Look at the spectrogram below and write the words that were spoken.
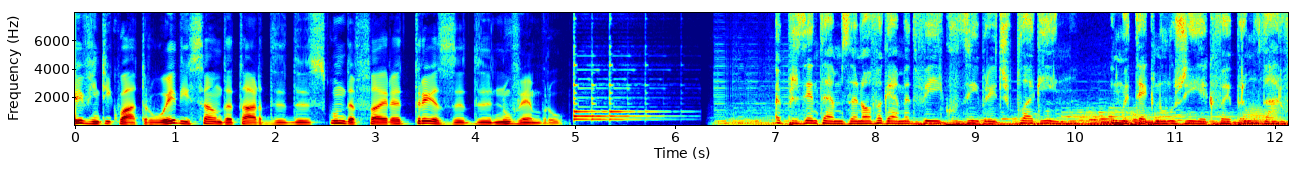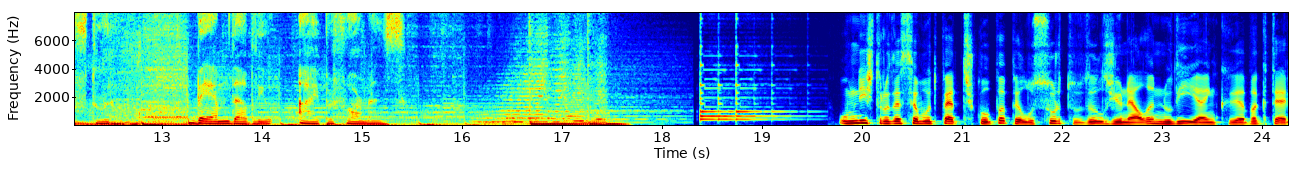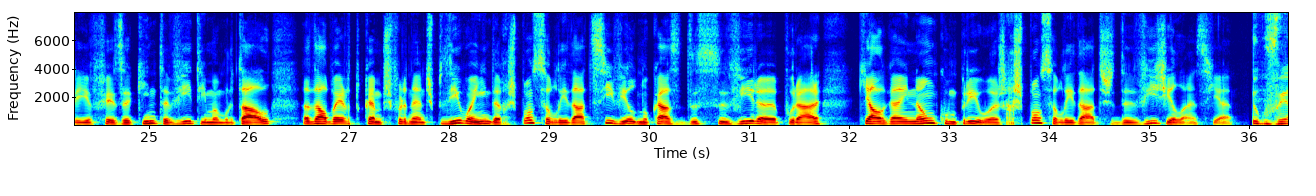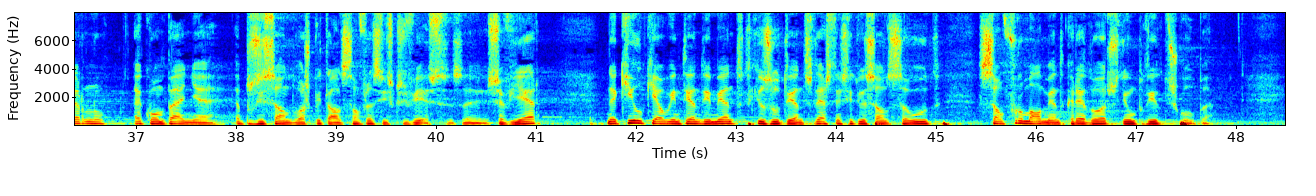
P24, edição da tarde de segunda-feira, 13 de novembro. Apresentamos a nova gama de veículos híbridos plug-in. Uma tecnologia que veio para mudar o futuro. BMW iPerformance. O Ministro da Saúde pede desculpa pelo surto de legionela no dia em que a bactéria fez a quinta vítima mortal. Adalberto Campos Fernandes pediu ainda responsabilidade civil no caso de se vir a apurar que alguém não cumpriu as responsabilidades de vigilância. O Governo acompanha a posição do Hospital São Francisco Xavier naquilo que é o entendimento de que os utentes desta instituição de saúde são formalmente credores de um pedido de desculpa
